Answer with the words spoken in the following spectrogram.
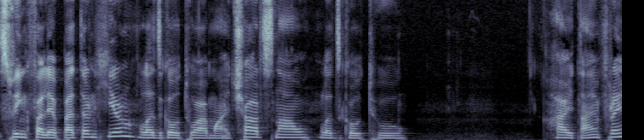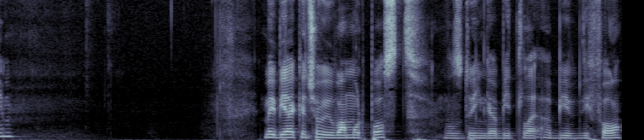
swing failure pattern here. Let's go to my charts now. Let's go to high time frame. Maybe I can show you one more post. I was doing a bit a bit before.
